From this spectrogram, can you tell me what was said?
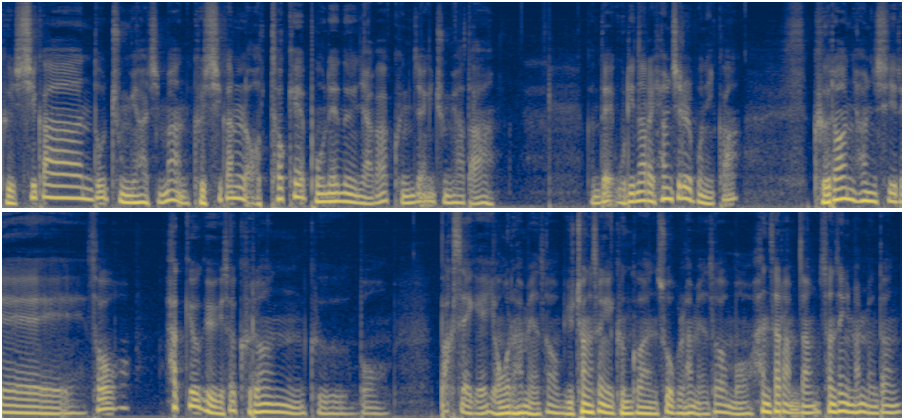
그 시간도 중요하지만 그 시간을 어떻게 보내느냐가 굉장히 중요하다. 근데 우리나라 현실을 보니까 그런 현실에서 학교 교육에서 그런 그 뭐 빡세게 영어를 하면서 유창성에 근거한 수업을 하면서 뭐 한 사람당 선생님 한 명당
